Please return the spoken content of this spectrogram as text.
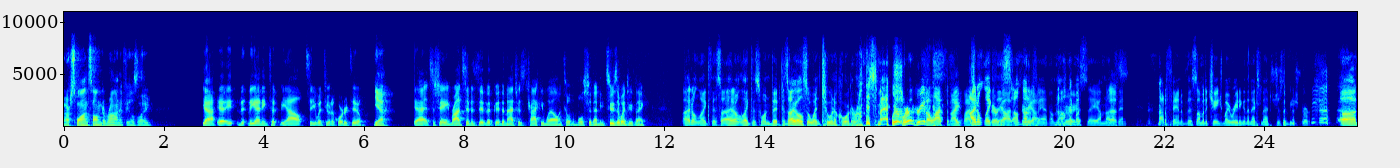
our swan song to Ron. It feels like. Yeah, it, it, the, the ending took me out. So you went two and a quarter too. Yeah. Yeah, it's a shame. Ron Simmons did look good. The match was tracking well until the bullshit ending. Souza, what do you think? I don't like this. I don't like this one bit because I also went two and a quarter on this match. We're, we're agreeing a lot tonight. By the I don't like Very this. odd, I'm not very a fan. I'm not. I Very must say, I'm not Yes. a fan. Not a fan of this. I'm gonna change my rating of the next match just to be sure. uh,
